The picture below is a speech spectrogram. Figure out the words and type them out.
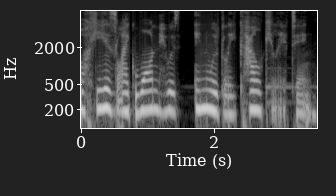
for he is like one who is inwardly calculating.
